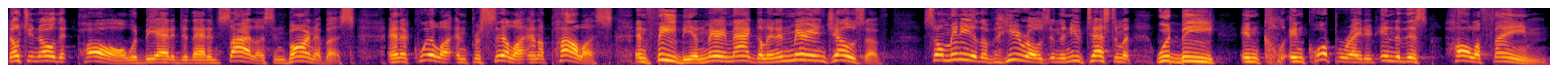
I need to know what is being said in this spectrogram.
Don't you know that Paul would be added to that, and Silas and Barnabas, and Aquila and Priscilla and Apollos, and Phoebe and Mary Magdalene and Mary and Joseph? So many of the heroes in the New Testament would be inc- incorporated into this Hall of Fame.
